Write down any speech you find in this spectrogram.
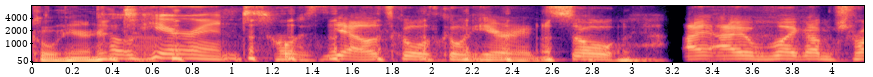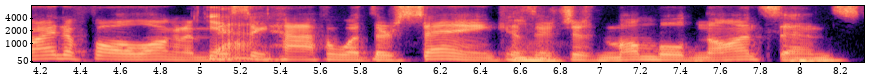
Coherent. coherent. yeah, let's go with coherent. So I, I like I'm trying to follow along, and I'm Yeah. missing half of what they're saying because Mhm. it's just mumbled nonsense.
